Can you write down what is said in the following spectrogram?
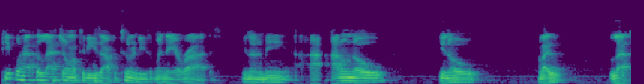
people have to latch on to these opportunities when they arise. You know what I mean? I, I don't know, you know, like la-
